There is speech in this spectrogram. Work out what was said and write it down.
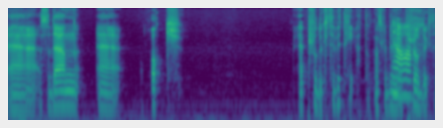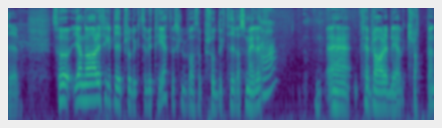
Eh, så den eh, och eh, produktivitet, att man ska bli Ja. mer produktiv. Så januari fick bli produktivitet, vi skulle vara så produktiva som möjligt. Eh, februari blev kroppen.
